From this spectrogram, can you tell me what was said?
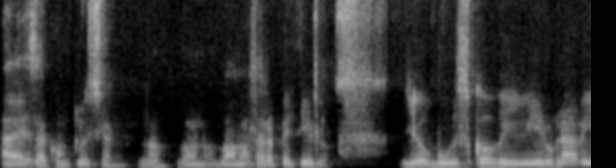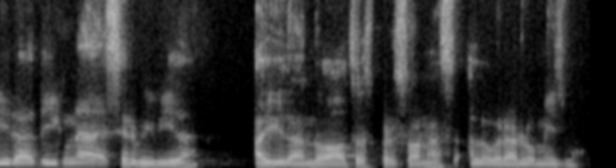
a esa conclusión? ¿no? Bueno, vamos a repetirlo. Yo busco vivir una vida digna de ser vivida, ayudando a otras personas a lograr lo mismo.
